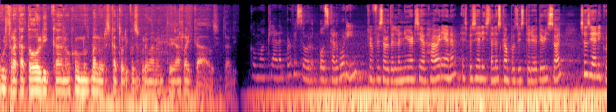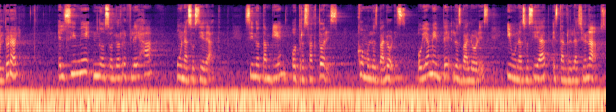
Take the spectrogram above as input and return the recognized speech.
ultracatólica, ¿no? Con unos valores católicos supremamente arraigados y tal. Como aclara el profesor Oscar Guarín, profesor de la Universidad Javeriana, especialista en los campos de historia audiovisual, social y cultural, el cine no solo refleja una sociedad, sino también otros factores, como los valores. Obviamente los valores y una sociedad están relacionados.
